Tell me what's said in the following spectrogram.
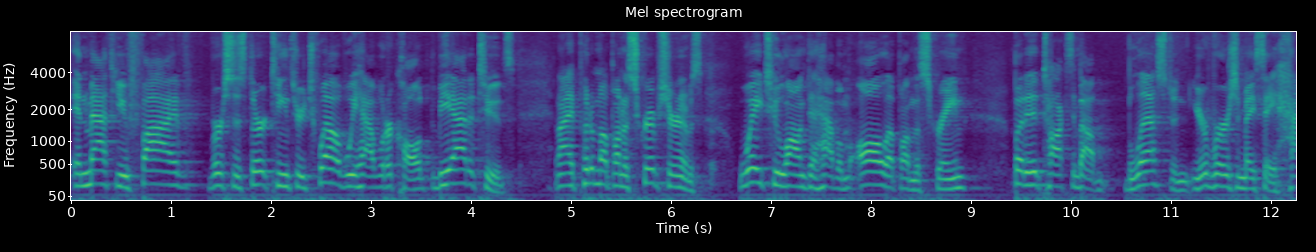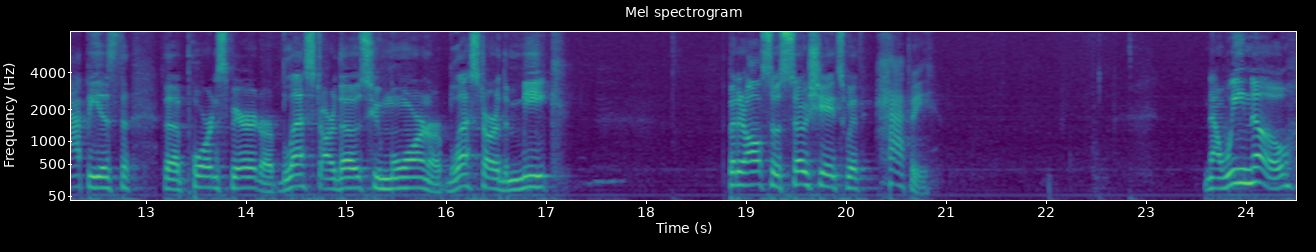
In Matthew 5, verses 13 through 12, we have what are called the Beatitudes. And I put them up on a scripture, and it was way too long to have them all up on the screen. But it talks about blessed, and your version may say, Happy is the, the poor in spirit, or blessed are those who mourn, or blessed are the meek. But it also associates with happy. Now we know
